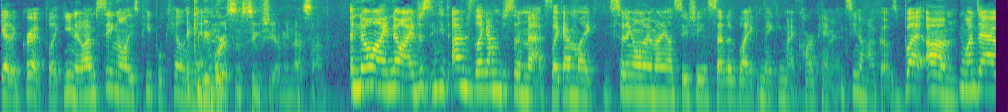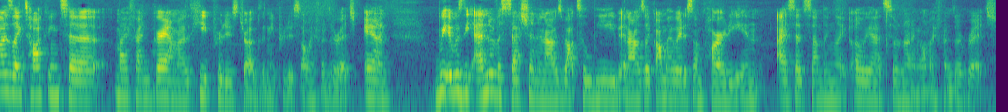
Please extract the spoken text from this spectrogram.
get a grip. Like you know, I'm seeing all these people killing. It can it, be worse than sushi. I mean, that's not. No, I know. I just, I'm just like, I'm just a mess. Like, I'm like spending all my money on sushi instead of like making my car payments. You know how it goes. But um, one day I was like talking to my friend Graham. He produced drugs and he produced All My Friends Are Rich. And we, it was the end of a session and I was about to leave and I was like on my way to some party and I said something like, "Oh yeah, it's so annoying. All my friends are rich."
